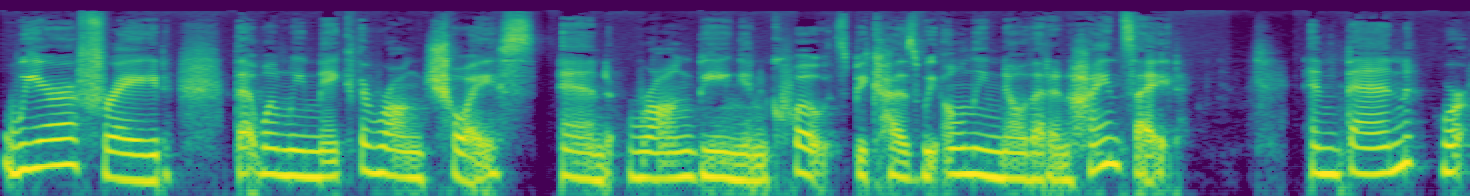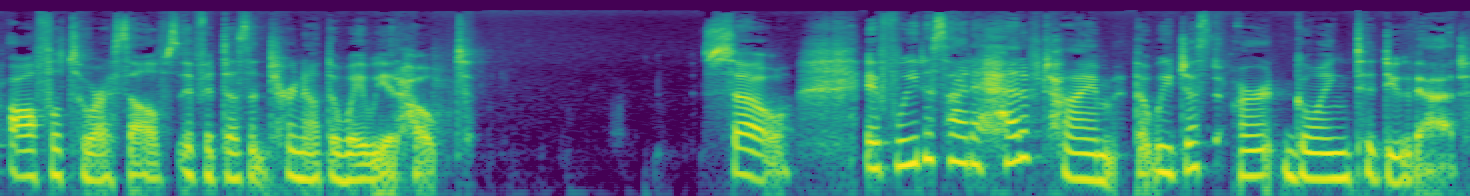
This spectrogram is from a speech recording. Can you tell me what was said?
We are afraid that when we make the wrong choice, and wrong being in quotes because we only know that in hindsight, and then we're awful to ourselves if it doesn't turn out the way we had hoped. So, if we decide ahead of time that we just aren't going to do that,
